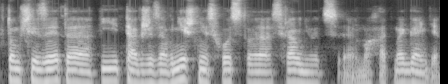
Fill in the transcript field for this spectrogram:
в том числе за это и также за внешнее сходство сравнивают с Махатмой Ганди.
